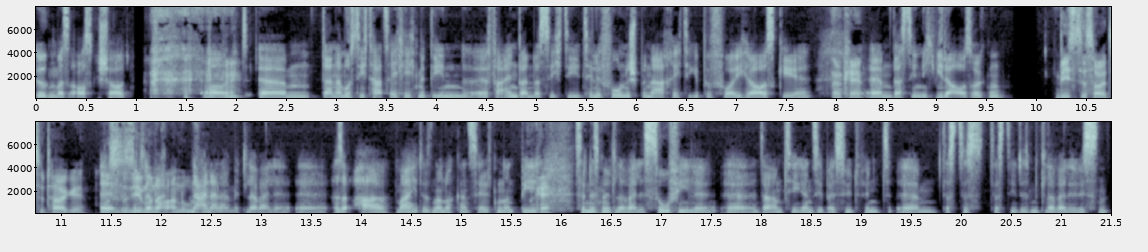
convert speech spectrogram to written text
irgendwas ausgeschaut. und ähm, dann musste ich tatsächlich mit denen äh, vereinbaren, dass ich die telefonisch benachrichtige, bevor ich rausgehe, Okay. ähm, dass die nicht wieder ausrücken. Wie ist das heutzutage? Musst du Äh, sie immer noch anrufen? Nein, nein, nein, mittlerweile. Äh, also A, mache ich das nur noch ganz selten und B, Okay. sind es mittlerweile so viele äh, da am Tegernsee bei Südwind, ähm, dass, das, dass die das mittlerweile wissen.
